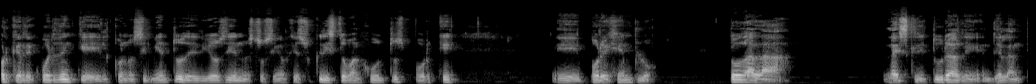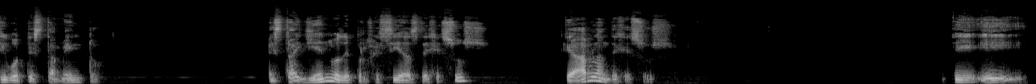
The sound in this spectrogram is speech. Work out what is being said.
porque recuerden que el conocimiento de Dios y de nuestro Señor Jesucristo van juntos porque, eh, por ejemplo, toda la, la escritura del Antiguo Testamento está lleno de profecías de Jesús, que hablan de Jesús. Y,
